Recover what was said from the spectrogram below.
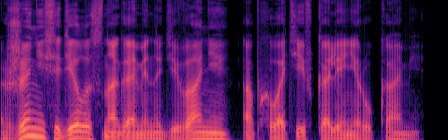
Женя сидела с ногами на диване, обхватив колени руками.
